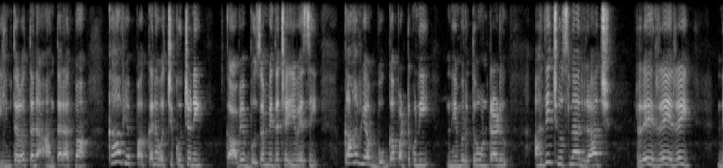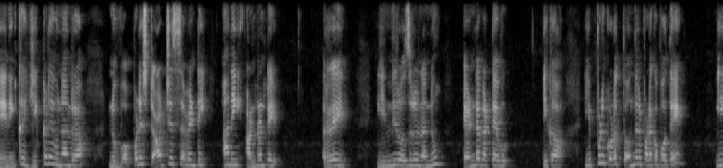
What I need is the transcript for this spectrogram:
ఇంతలో తన అంతరాత్మ కావ్య పక్కన వచ్చి కూర్చొని కావ్య భుజం మీద చెయ్యి వేసి కావ్య బుగ్గ పట్టుకుని నిమురుతూ ఉంటాడు. అది చూసిన రాజ్ రే రే రే నేను ఇంకా ఇక్కడే ఉన్నానురా. నువ్వప్పుడే స్టార్ట్ చేసావేంటి? అని అంటుంటే రే ఇన్ని రోజులు నన్ను ఎండగట్టావు. ఇక ఇప్పుడు కూడా తొందర పడకపోతే ఈ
